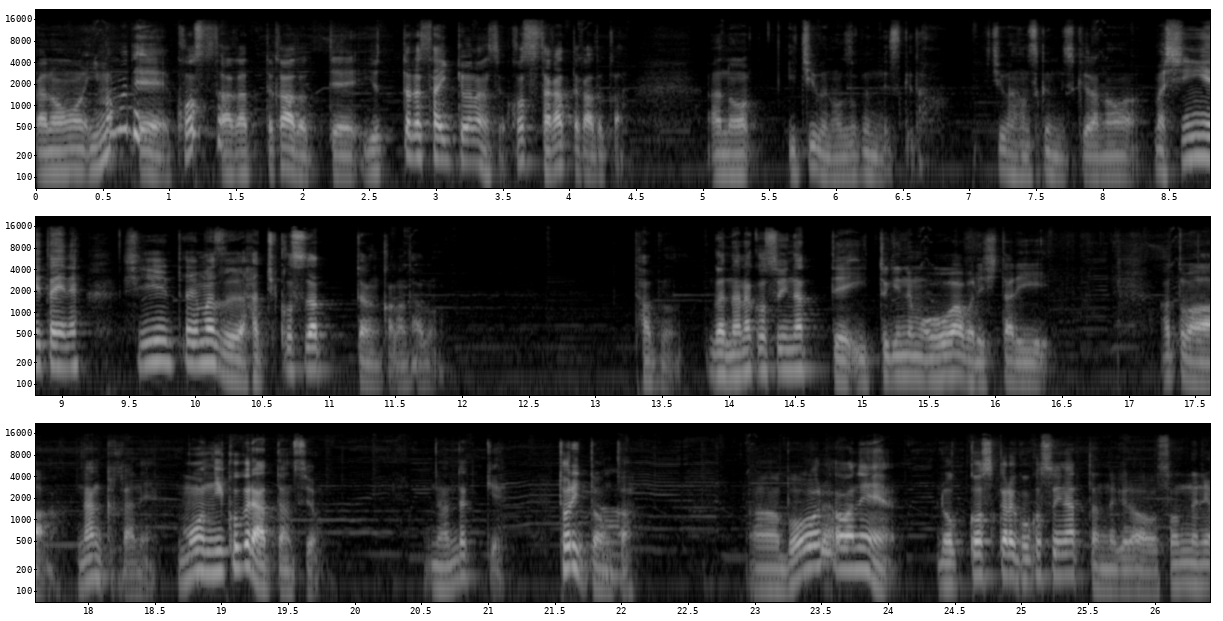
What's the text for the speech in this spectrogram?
あの今までコスト上がったカードって言ったら最強なんですよ。コスト下がったカードか。あの、一部除くんですけど。一部除くんですけど、あの、まあ、親衛隊ね。親衛隊まず8コスだったのかな、多分。多分。が7コスになって、一時でも大暴れしたり、あとは、なんかがね、もう2個ぐらいあったんですよ。なんだっけ？トリトンか。あーボーラーはね、6コスから5コスになったんだけど、そんなに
